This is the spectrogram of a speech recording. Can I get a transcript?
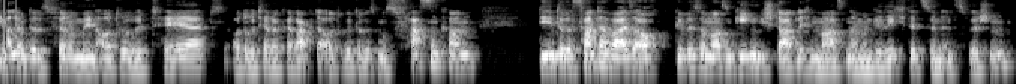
hm. alle unter das Phänomen Autorität, autoritärer Charakter, Autoritarismus fassen kann, die interessanterweise auch gewissermaßen gegen die staatlichen Maßnahmen gerichtet sind inzwischen,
